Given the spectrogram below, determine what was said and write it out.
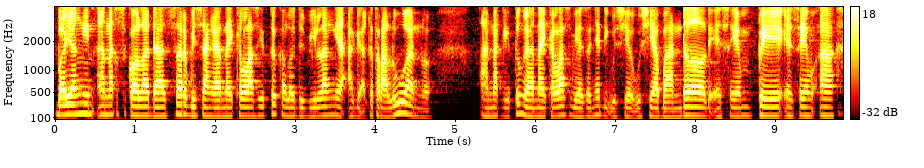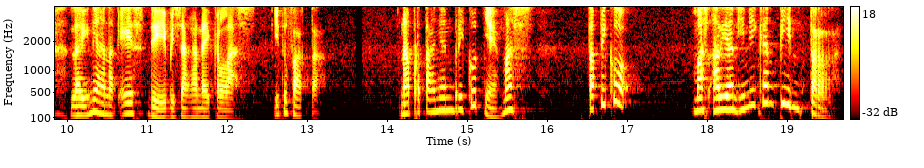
Bayangin anak sekolah dasar bisa nggak naik kelas itu kalau dibilang ya agak keterlaluan loh. Anak itu nggak naik kelas biasanya di usia-usia bandel, di SMP, SMA. Lah ini anak SD bisa nggak naik kelas. Itu fakta. Nah pertanyaan berikutnya, Mas, tapi kok Mas Aryan ini kan pinter,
